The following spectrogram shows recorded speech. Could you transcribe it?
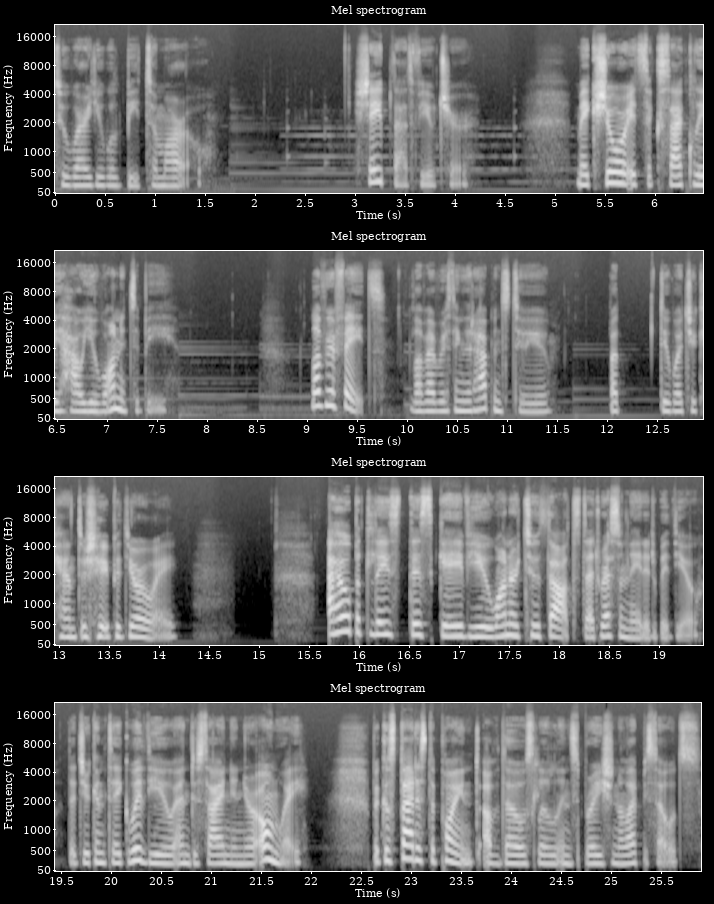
to where you will be tomorrow. Shape that future. Make sure it's exactly how you want it to be. Love your fate, love everything that happens to you, but do what you can to shape it your way. I hope at least this gave you one or two thoughts that resonated with you, that you can take with you and design in your own way. Because that is the point of those little inspirational episodes.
